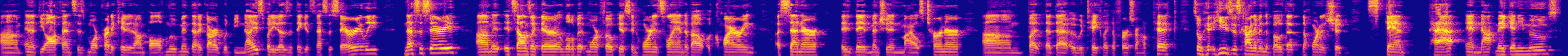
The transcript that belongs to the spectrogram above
um, and that the offense is more predicated on ball movement. That a guard would be nice, but he doesn't think it's necessarily necessary. Um, it, it, sounds like they're a little bit more focused in Hornets land about acquiring a center. They, they had mentioned Miles Turner, um, but that that it would take like a first round pick. So he's just kind of in the boat that the Hornets should stand pat and not make any moves,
